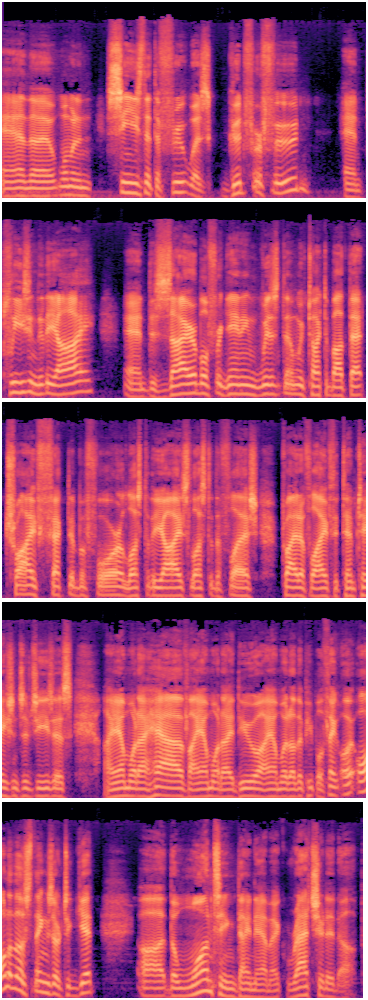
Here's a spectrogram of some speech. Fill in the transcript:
And the woman sees that the fruit was good for food and pleasing to the eye and desirable for gaining wisdom. We've talked about that trifecta before lust of the eyes, lust of the flesh, pride of life, the temptations of Jesus. I am what I have. I am what I do. I am what other people think. All of those things are to get uh, the wanting dynamic ratcheted up.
